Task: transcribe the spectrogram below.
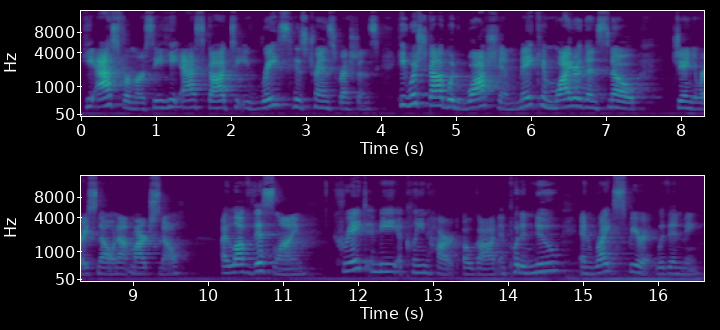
He asked for mercy. He asked God to erase his transgressions. He wished God would wash him, make him whiter than snow, January snow, not March snow. I love this line Create in me a clean heart, O God, and put a new and right spirit within me.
